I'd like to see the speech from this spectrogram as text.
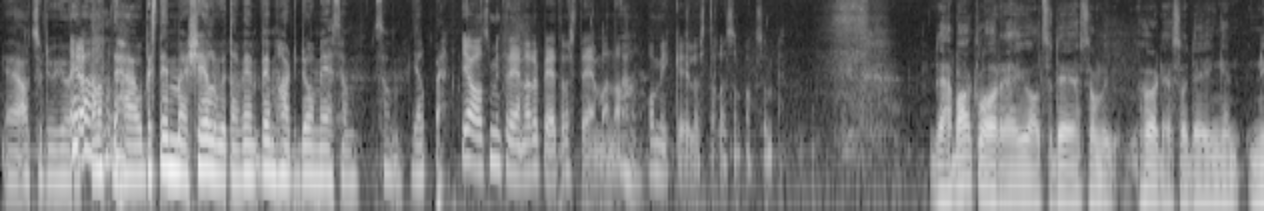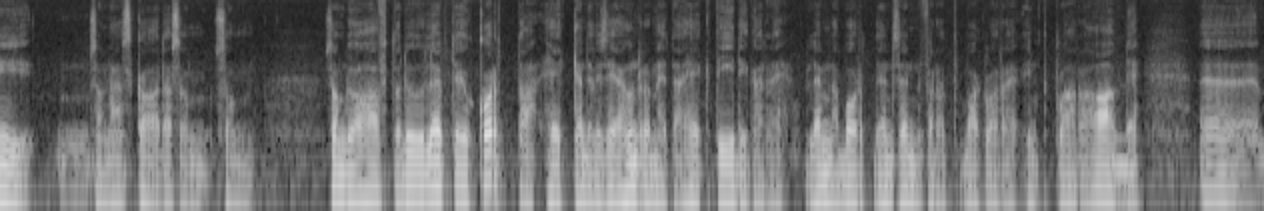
eh, alltså du gör ja. allt det här och bestämmer själv, utan vem, vem har du då med som, som hjälper? Ja, alltså min tränare Petra Stenman och, och Micke Ylöstala som också är med. Det här baklåret är ju alltså det som vi hörde, så det är ingen ny sån här skada som, som som du har haft och du löpte ju korta häcken, det vill säga 100 meter häck tidigare, lämna bort den sen för att baklåret inte klarar av mm. det. Uh,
